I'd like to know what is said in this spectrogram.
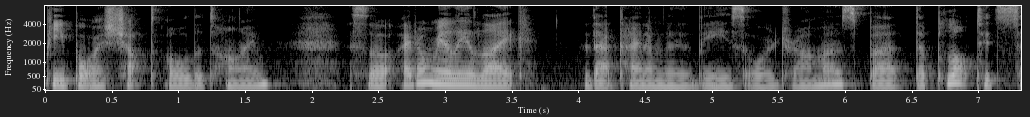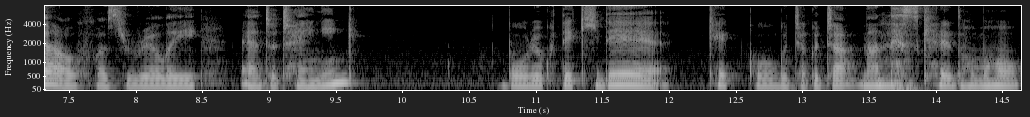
people are shot all the time. So I don't really like that kind of movies or dramas, but the plot itself was really entertaining. 暴力的で結構ぐちゃぐちゃなんですけれども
